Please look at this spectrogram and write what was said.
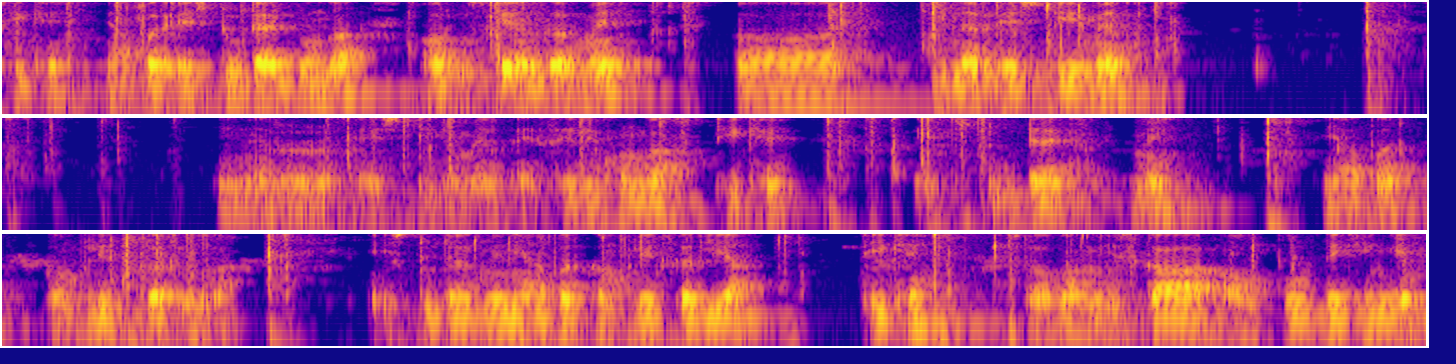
ठीक है? यहाँ पर एच टू टैग दूँगा। और उसके अंदर मैं inner H T M L inner H T M L ऐसे लिखूँगा, ठीक है? एच टू टैग मैं यहाँ पर कंप्लीट कर लूँगा। एच टू टैग मैंने यहाँ पर कंप्लीट कर लिया, ठीक है? तो अब हम इसका आउटपुट देखेंगे।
